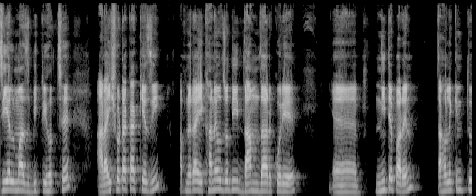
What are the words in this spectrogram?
জিএল মাছ বিক্রি হচ্ছে আড়াইশো টাকা কেজি। আপনারা এখানেও যদি দামদার করে নিতে পারেন, তাহলে কিন্তু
